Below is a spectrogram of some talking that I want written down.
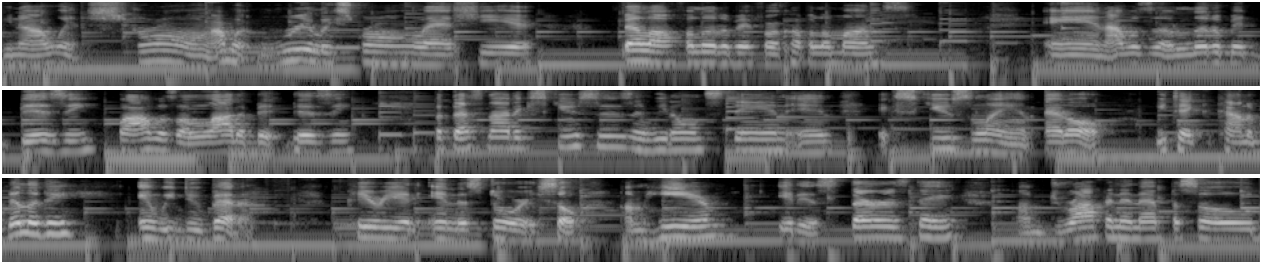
you know, I went strong. I went really strong last year. Fell off a little bit for a couple of months. And I was a little bit busy. Well, I was a lot of bit busy but that's not excuses, and we don't stand in excuse land at all. We take accountability and we do better. Period. In the story. So I'm here. It is Thursday. I'm dropping an episode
